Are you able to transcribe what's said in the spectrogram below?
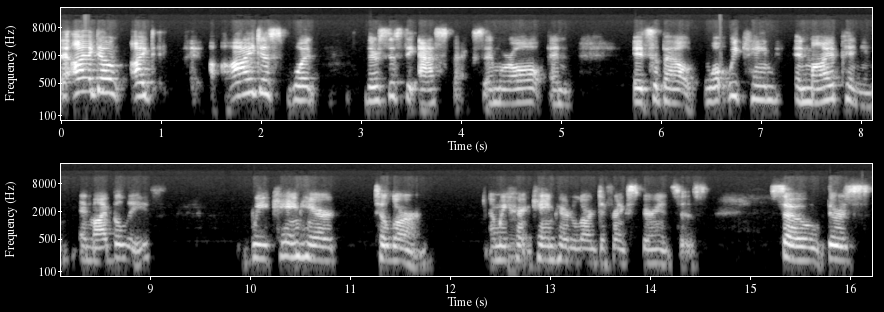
I don't. I I just what there's just the aspects, and we're all and it's about what we came, in my opinion, in my belief, we came here to learn. And we came here to learn different experiences. So there's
